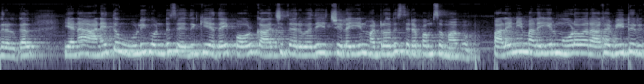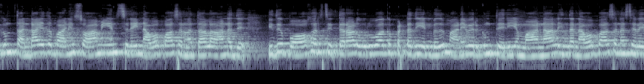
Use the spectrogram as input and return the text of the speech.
விரல்கள் என அனைத்தும் உளி கொண்டு செதுக்கியதை போல் காட்சி தருவது இச்சிலையின் மற்றொரு சிறப்பம்சமாகும். பழனி மலையில் மூலவராக வீட்டிற்கும் தண்டாயுதபாணி சுவாமியின் சிலை நவபாசனத்தால் ஆனது. இது போகர் சித்தரால் உருவாக்கப்பட்டது என்பதும் அனைவருக்கும் தெரியும். ஆனால் இந்த நவபாசன சிலை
